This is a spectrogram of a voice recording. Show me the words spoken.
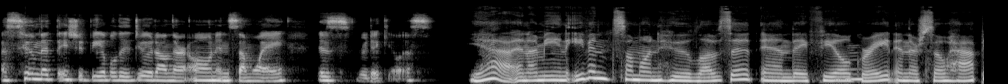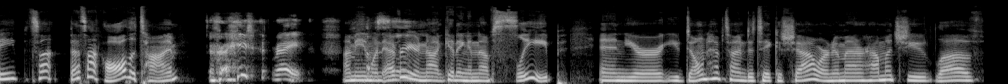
assume that they should be able to do it on their own in some way is ridiculous. Yeah. And I mean, even someone who loves it and they feel mm-hmm. great and they're so happy, it's not, that's not all the time. Right. Right. I mean, Absolutely. whenever you're not getting enough sleep and you're, you don't have time to take a shower, no matter how much you love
